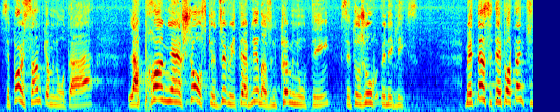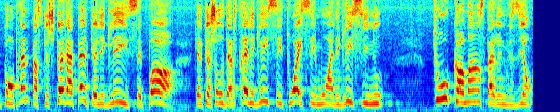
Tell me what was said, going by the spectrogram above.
ce n'est pas un centre communautaire. La première chose que Dieu veut établir dans une communauté, c'est toujours une église. Maintenant, c'est important que tu comprennes parce que je te rappelle que l'église, ce n'est pas quelque chose d'abstrait. L'église, c'est toi et c'est moi. L'église, c'est nous. Tout commence par une vision.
